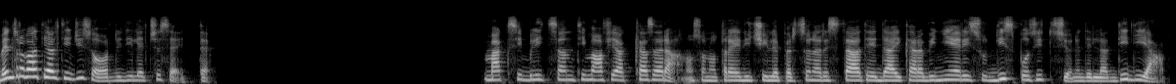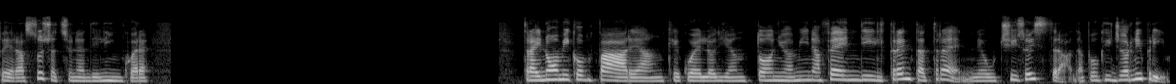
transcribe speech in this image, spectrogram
Bentrovati al TG Sordi di Lecce 7. Maxi Blitz antimafia a Casarano. Sono 13 le persone arrestate dai carabinieri su disposizione della DDA per associazione a delinquere. Tra i nomi compare anche quello di Antonio Amina Fendi, il 33enne ucciso in strada pochi giorni prima.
